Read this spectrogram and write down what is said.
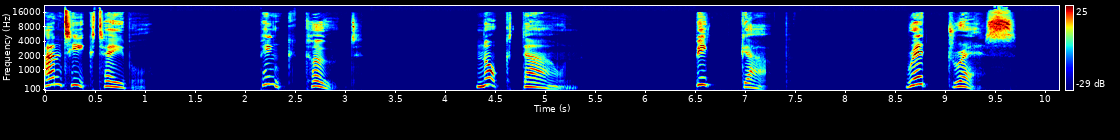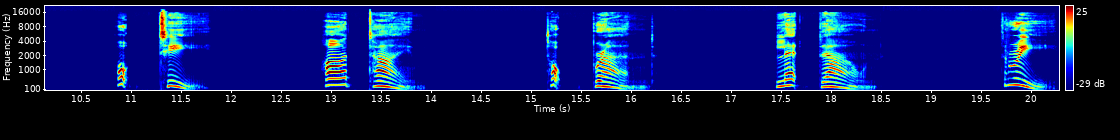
Antique table. Pink coat. Knock down. Big gap. Red dress. Hot tea. Hard time. Top brand. Let down. 3.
